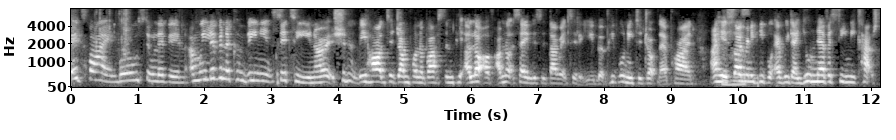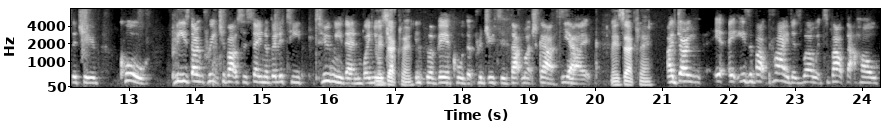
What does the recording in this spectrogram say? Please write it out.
It's fine. We're all still living, and we live in a convenient city. You know, it shouldn't be hard to jump on a bus. And pe- a lot of I'm not saying this is directed at you, but people need to drop their pride. I hear so Mhm. many people every day. You'll never see me catch the tube. Cool. Please don't preach about sustainability to me then when you're Exactly. into a vehicle that produces that much gas. Yeah. Like exactly I don't. It, it is about pride as well. It's about that whole.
